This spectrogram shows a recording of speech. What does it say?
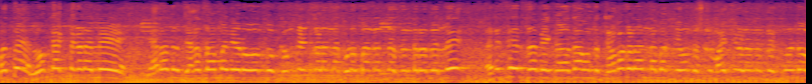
ಮತ್ತೆ ಲೋಕಾಯುಕ್ತಗಳಲ್ಲಿ ಯಾರಾದರೂ ಜನಸಾಮಾನ್ಯರು ಒಂದು ಕಂಪ್ಲೇಂಟ್ಗಳನ್ನು ಕೊಡ ಸಂದರ್ಭದಲ್ಲಿ ಅನುಸರಿಸಬೇಕಾದ ಒಂದು ಕ್ರಮಗಳನ್ನ ಬಗ್ಗೆ ಒಂದಷ್ಟು ಮಾಹಿತಿಗಳನ್ನು ತೆಗೆದುಕೊಂಡು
